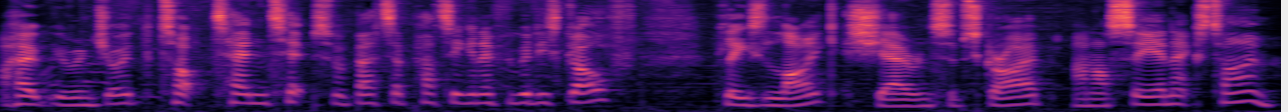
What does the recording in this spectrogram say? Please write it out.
I hope you enjoyed the top 10 tips for better putting in everybody's golf. Please like, share, and subscribe, and I'll see you next time.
